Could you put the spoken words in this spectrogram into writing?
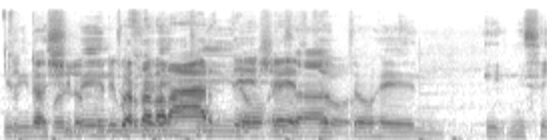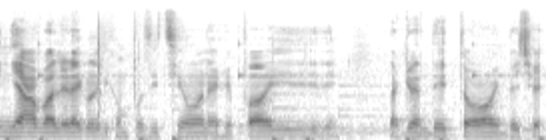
il rinascimento riguardava l'arte, certo. esatto, che mi insegnava le regole di composizione che poi da grandetto ho invece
